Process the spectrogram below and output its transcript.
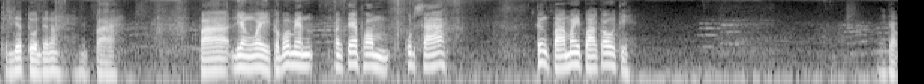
เป็นเลือดตัวแต่เนาะปลา ปลาเลี้ยงไว้กับบ่แม่นตั้งแต่พร้อมคุดสาถึงปลาไม้ปลาเก้าตินี่ครับ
